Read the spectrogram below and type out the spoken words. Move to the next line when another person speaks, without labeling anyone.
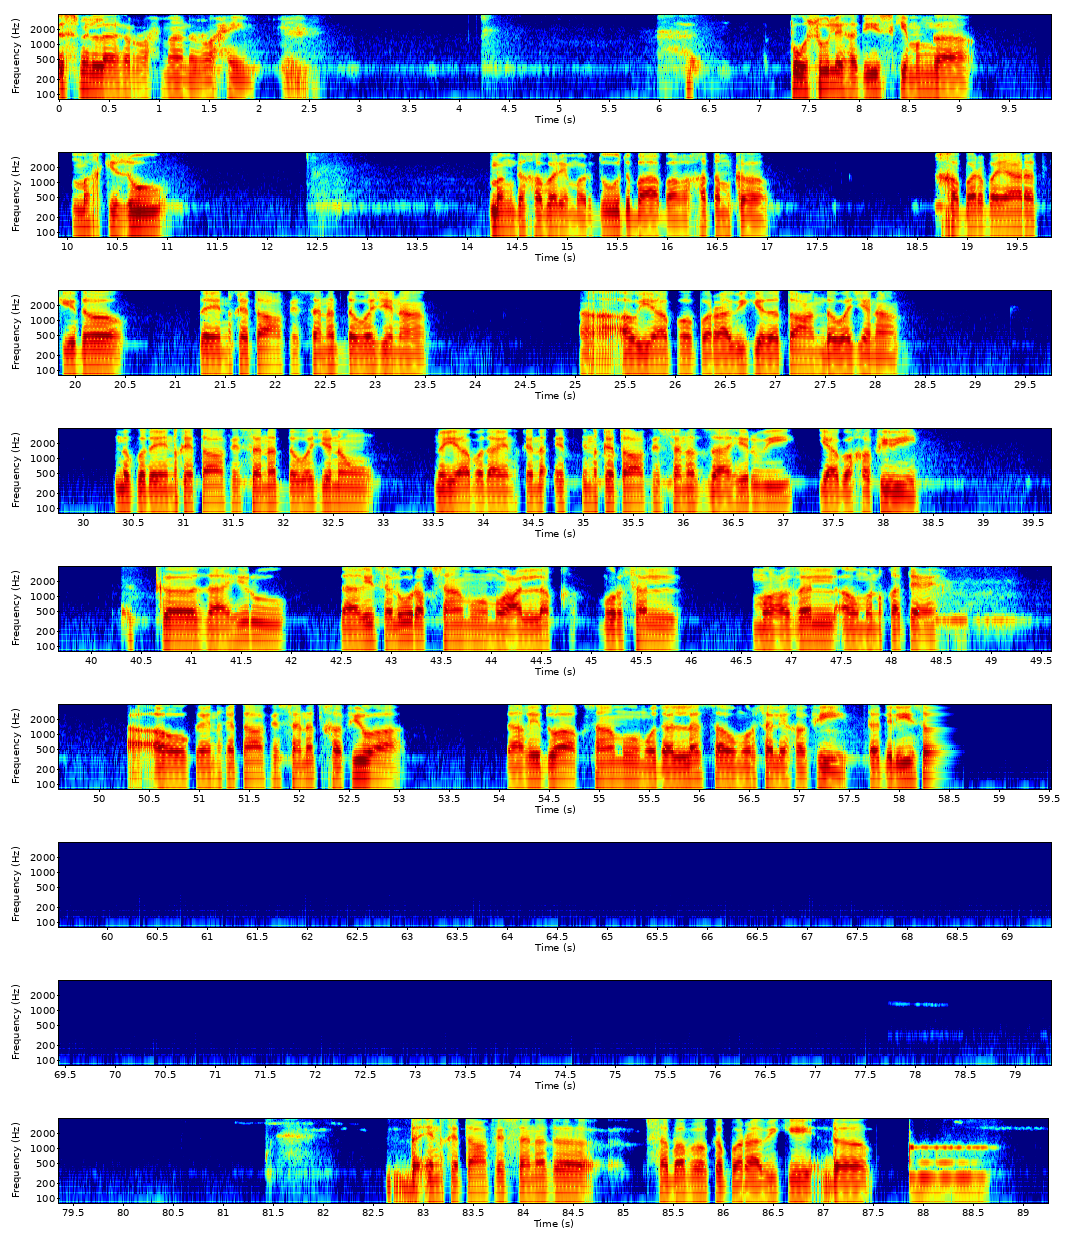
بسم الله الرحمن الرحيم په اصول حدیث کې منګه مخکې زو منګ د خبرې مردود باب هغه ختم ک خبر بیارت کېده د انقطاع فی سند د وجنا او یا په پراوی کې د طعن د وجنا نو که د انقطاع فی السند د وجې نه و نو یا به دا انقطاع فی السند ظاهر وي یا به خفي وي که ظاهر دا غي سلور اقسام معلق مرسل معضل او منقطع او که انقطاع فی السند خفي وا د هغې دوه اقسام وو، مدلس او مرسل خفي، تدلیس او د انقطاع فی سند سبب که پراوی کی د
